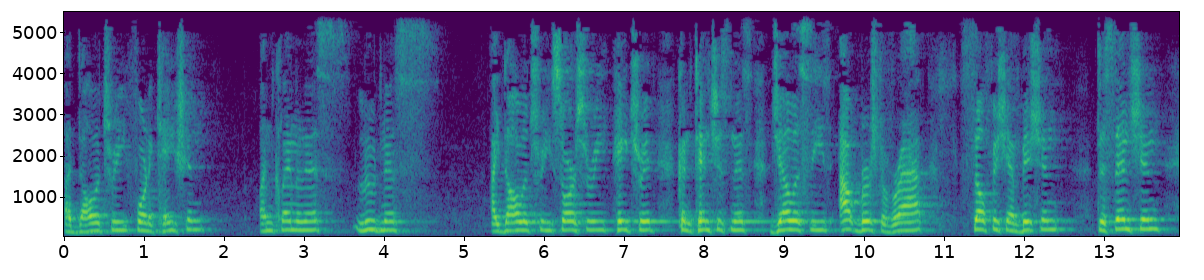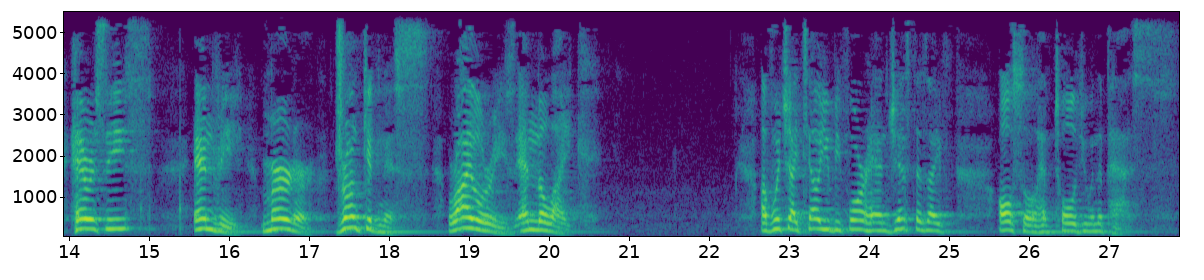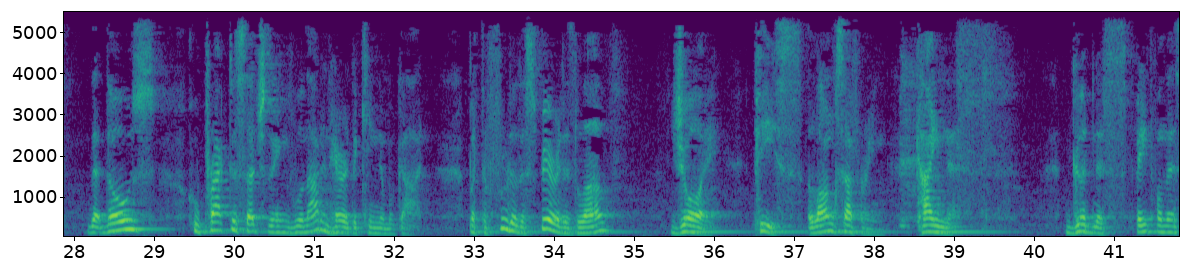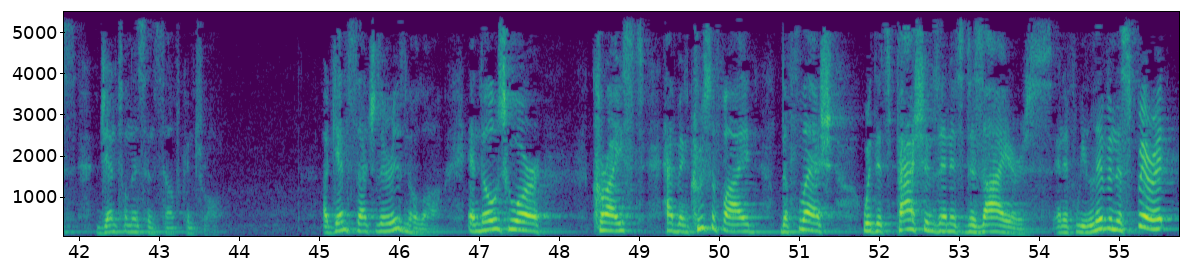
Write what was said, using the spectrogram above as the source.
idolatry, fornication, uncleanness, lewdness, idolatry, sorcery, hatred, contentiousness, jealousies, outburst of wrath, selfish ambition, dissension, heresies, envy, murder, drunkenness, rivalries, and the like of which I tell you beforehand, just as I also have told you in the past, that those who practice such things will not inherit the kingdom of God. But the fruit of the Spirit is love, joy, peace, long suffering, kindness, goodness, faithfulness, gentleness, and self control. Against such there is no law. And those who are Christ have been crucified the flesh with its passions and its desires. And if we live in the Spirit,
